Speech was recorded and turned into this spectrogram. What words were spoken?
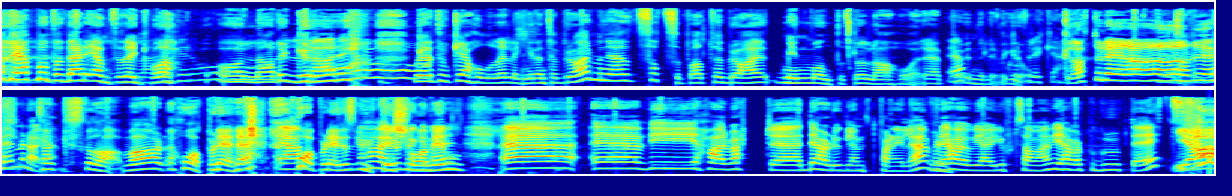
Og det er på en måte det er det eneste jeg tenker på, da. Å, la det gro. La det gro. Men jeg tror ikke jeg holder det lenger enn februar. Men jeg satser på at februar er min måned til å la håret på Ja, underlivet gro. Gratulerer! Takk skal du ha. Hva håper dere? Ja. Håper deres Jeg uke gjort min? Uh, uh, eh, vi har vært eh, Det har du glemt, Pernille, for det har jo vi har gjort sammen. Vi har vært på group date. Ja!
